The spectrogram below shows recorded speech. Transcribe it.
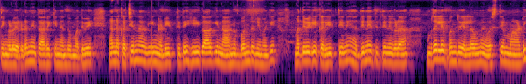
ತಿಂಗಳು ಎರಡನೇ ತಾರೀಕಿನಂದು ಮದುವೆ. ನನ್ನ ಕಚೇರಿನಲ್ಲಿ ನಡೆಯುತ್ತಿದೆ. ಹೀಗಾಗಿ ನಾನು ಬಂದು ನಿಮಗೆ ಮದುವೆಗೆ ಕರೆಯುತ್ತೇನೆ. ಹದಿನೈದು ದಿನಗಳ ಮೊದಲೇ ಬಂದು ಎಲ್ಲವನ್ನು ವ್ಯವಸ್ಥೆ ಮಾಡಿ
